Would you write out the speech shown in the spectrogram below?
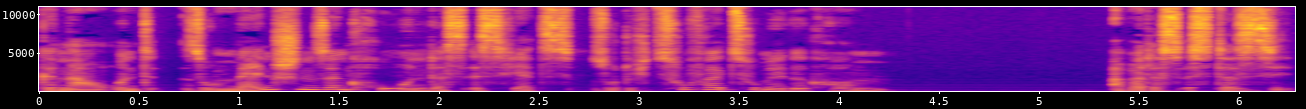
Genau. Und so Menschensynchron, das ist jetzt so durch Zufall zu mir gekommen. Aber das ist, das se-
